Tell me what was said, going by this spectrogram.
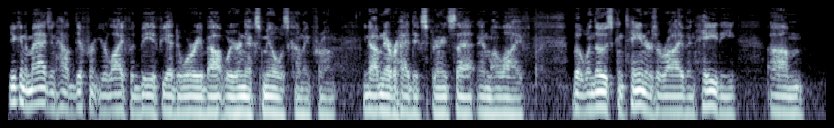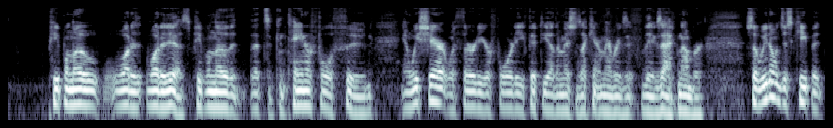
you can imagine how different your life would be if you had to worry about where your next meal was coming from. You know, I've never had to experience that in my life. But when those containers arrive in Haiti, um, people know what is what it is. People know that that's a container full of food, and we share it with 30 or 40, 50 other missions. I can't remember exa- the exact number. So we don't just keep it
